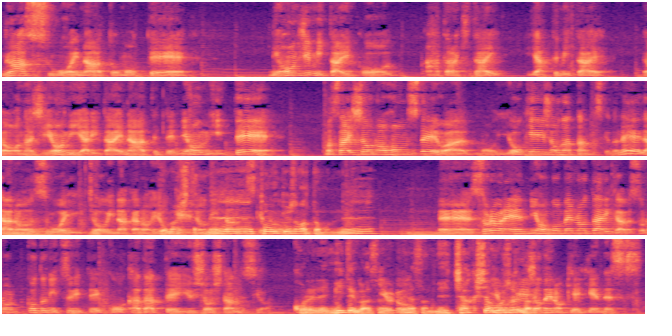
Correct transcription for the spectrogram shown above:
がすごいなと思って、日本人みたいにこう、働きたい、やってみたい、同じようにやりたいなって言って、日本に行って、まあ、最初のホームステイはもう養鶏場だったんですけどね、あの、すごい超田舎の養鶏場でいたんですけど。ね、東京じゃなかったもんね。ええー、それはね、日本語弁論大会はそのことについてこう語って優勝したんですよ。これね、見てください。皆さんめちゃくちゃ面白いから。での経験です。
